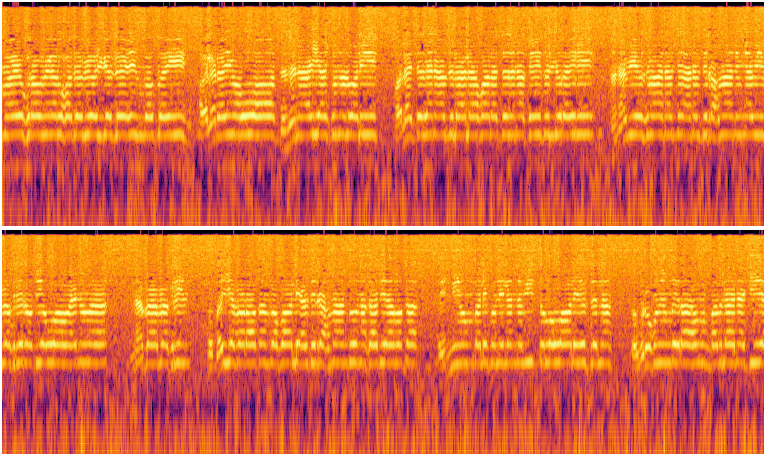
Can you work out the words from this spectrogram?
ما يكره من الغضب والجزع عند الضيف. قال رحمه الله حدثنا عياش بن الوليد قال حدثنا عبد الأعلى قال حدثنا سعيد الجريري عن أبي عثمان عن عبد الرحمن بن أبي بكر رضي الله عنهما ان أبا بكر تضيف رهطا فقال لعبد الرحمن دونك أضيافك فاني منطلق إلى النبي صلى الله عليه وسلم فافرغ من غراه من قبل أن اجيء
